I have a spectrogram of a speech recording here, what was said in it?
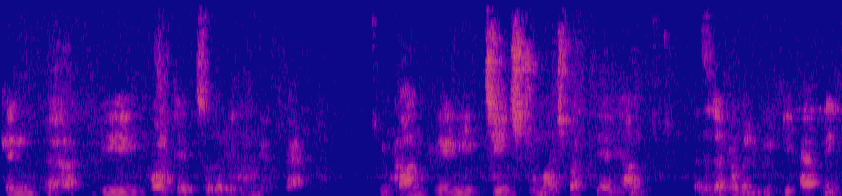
can uh, be halted so that it get bad. You can't really change too much, but they are young. As the development will keep happening,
